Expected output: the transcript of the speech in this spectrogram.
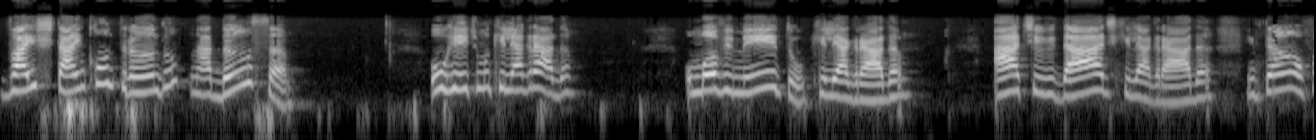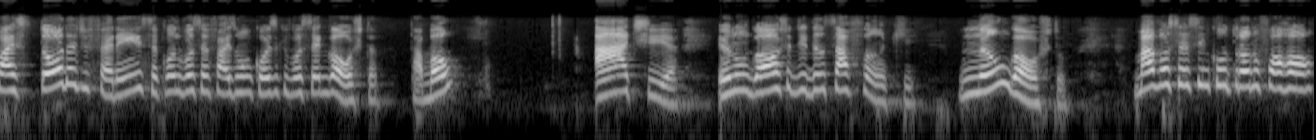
vai estar encontrando na dança o ritmo que lhe agrada, o movimento que lhe agrada, a atividade que lhe agrada. Então, faz toda a diferença quando você faz uma coisa que você gosta, tá bom? Ah, tia, eu não gosto de dançar funk. Não gosto. Mas você se encontrou no forró.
